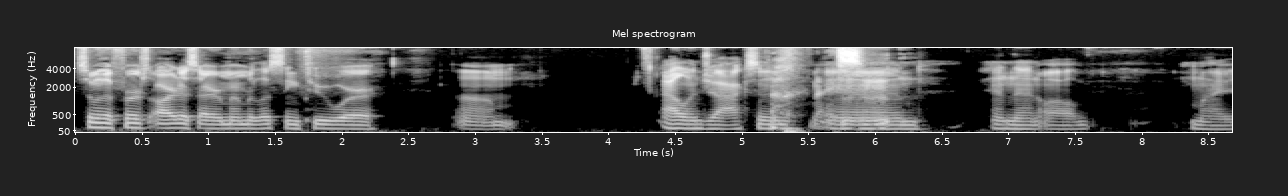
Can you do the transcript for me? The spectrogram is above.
some of the first artists I remember listening to were, um, Alan Jackson, Nice. and and then all my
